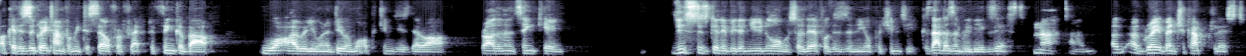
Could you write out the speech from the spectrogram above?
okay, this is a great time for me to self reflect, to think about what I really want to do and what opportunities there are, rather than thinking, this is going to be the new norm, so therefore this is a new opportunity, because that doesn't really exist. Nah. Um, a, a great venture capitalist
